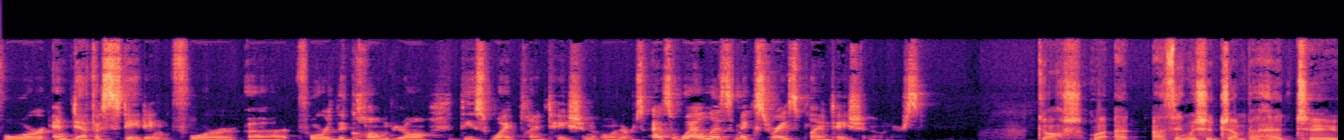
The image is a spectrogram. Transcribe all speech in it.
for and devastating for uh, for the Grand Blanc, these white plantation owners, as well as mixed race plantation owners. Gosh, well, I think we should jump ahead to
